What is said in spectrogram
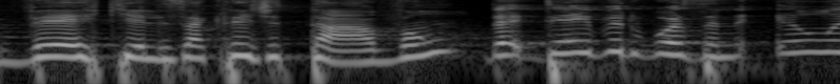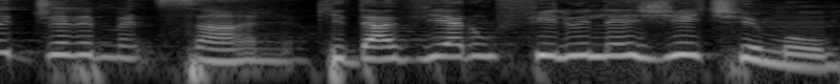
ver que eles acreditavam that David was an illegitimate son que Davi era um filho ilegítimo,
